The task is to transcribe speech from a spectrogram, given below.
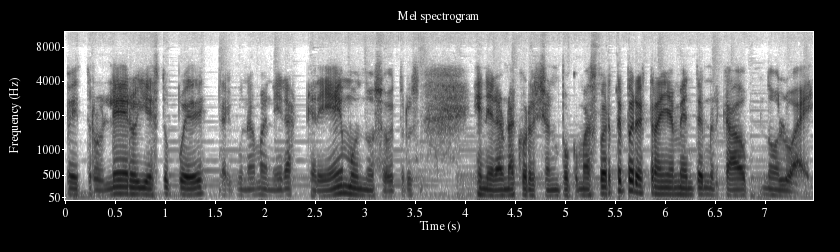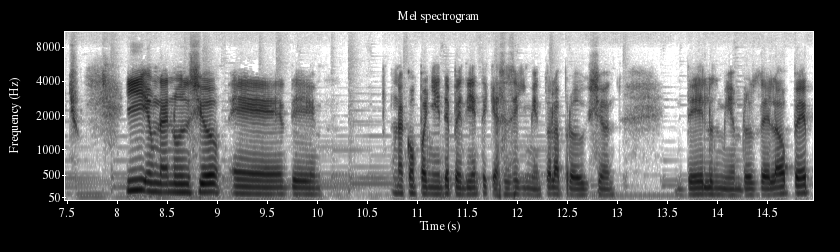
petrolero y esto puede, de alguna manera, creemos nosotros, generar una corrección un poco más fuerte, pero extrañamente el mercado no lo ha hecho. Y un anuncio eh, de una compañía independiente que hace seguimiento a la producción de los miembros de la OPEP,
